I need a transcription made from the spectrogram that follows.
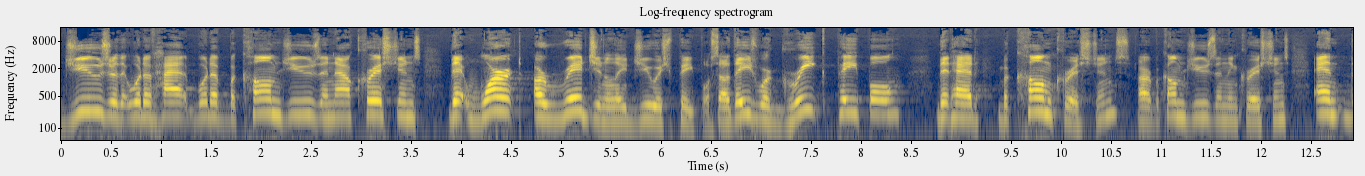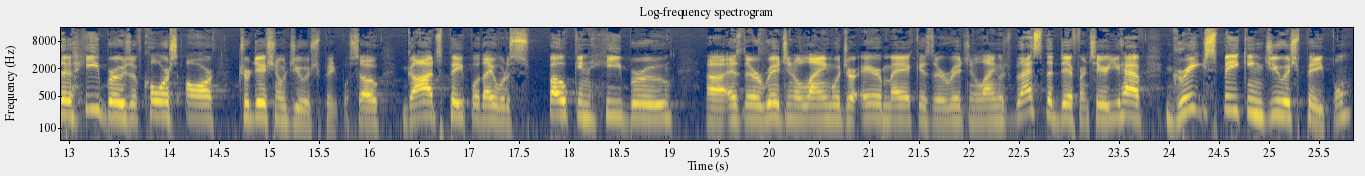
Jews or that would have had would have become Jews and now Christians that weren't originally Jewish people. So these were Greek people that had become Christians or become Jews and then Christians. And the Hebrews, of course, are traditional Jewish people. So God's people, they would have spoken Hebrew. Uh, as their original language, or Aramaic as their original language. But that's the difference here. You have Greek speaking Jewish people,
